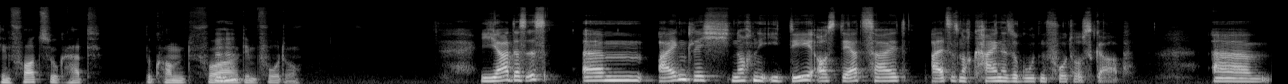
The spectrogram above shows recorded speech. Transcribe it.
den Vorzug hat, bekommt vor mhm. dem Foto. Ja, das ist ähm, eigentlich noch eine Idee aus der Zeit, als es noch keine so guten Fotos gab. Ähm,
